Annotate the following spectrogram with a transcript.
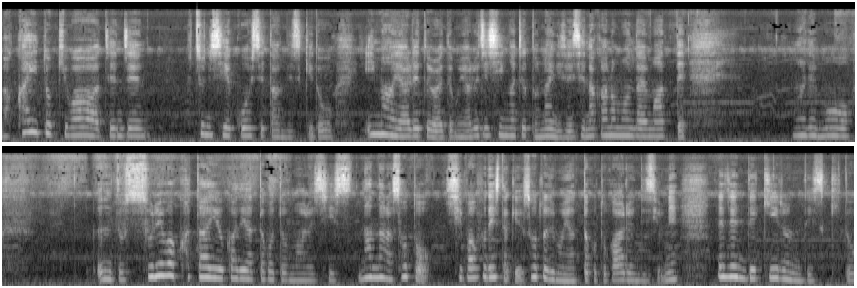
若い時は全然普通に成功してたんですけど今やれと言われてもやる自信がちょっとないんですね。背中の問題もあって。まあでもうんとそれは硬い床でやったこともあるしなんなら外芝生でしたけ？ど外でもやったことがあるんですよね全然できるんですけど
